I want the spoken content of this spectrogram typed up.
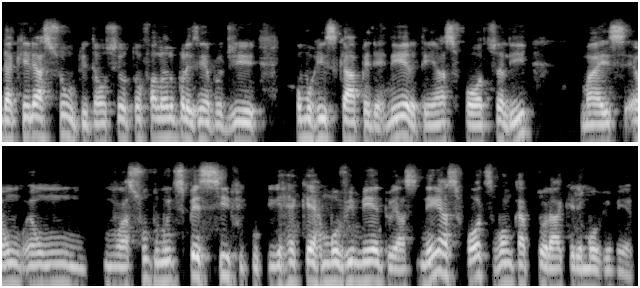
daquele assunto. Então, se eu estou falando, por exemplo, de como riscar a pederneira, tem as fotos ali, mas é um, é um, um assunto muito específico que requer movimento e as, nem as fotos vão capturar aquele movimento.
